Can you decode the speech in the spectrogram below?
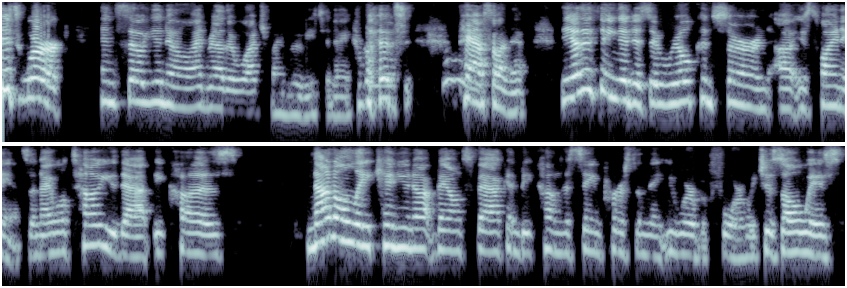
it's work. And so, you know, I'd rather watch my movie today, but pass on that. The other thing that is a real concern uh, is finance. And I will tell you that because not only can you not bounce back and become the same person that you were before, which is always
